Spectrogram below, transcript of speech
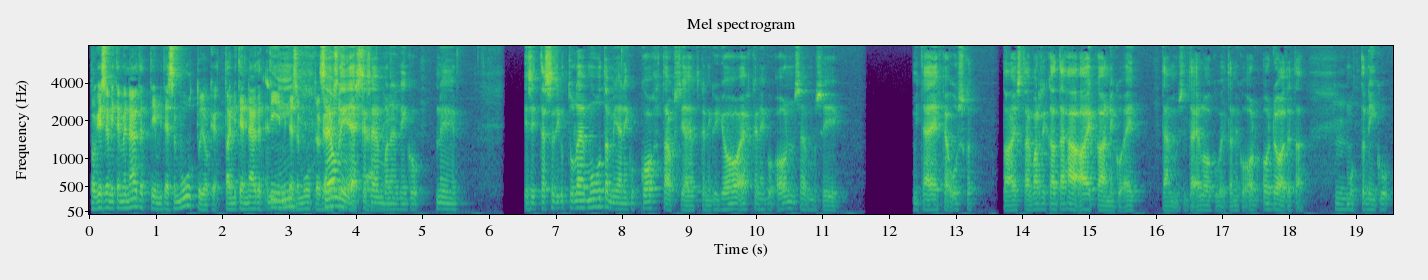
Toki se, miten me näytettiin, miten se muuttui, joke, tai miten näytettiin, Niin. miten se muuttui Se oli ehkä semmoinen, niin kuin, niin. Ja sitten tässä niin kuin, tulee muutamia niin kuin, kohtauksia, jotka niin kuin, joo, ehkä niin kuin, on semmoisia, mitä ei ehkä uskottaisi, tai varsinkaan tähän aikaan niin kuin, ei tämmöisiltä elokuvilta niin kuin, odoteta. Mm. Mutta niin kuin,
